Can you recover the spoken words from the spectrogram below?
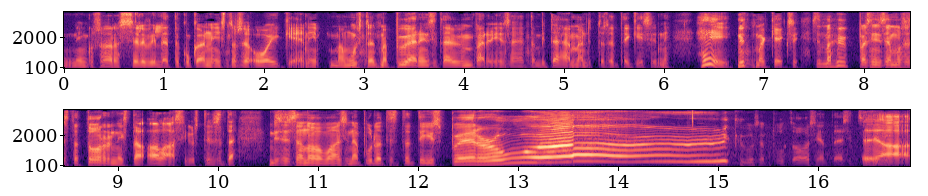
niin kuin saada selville, että kuka niistä on se oikea. Niin mä muistan, että mä pyörin sitä ympäriinsä, että mitähän mä nyt se tekisin. Niin hei, nyt mä keksin. Sitten mä hyppäsin semmoisesta tornista alas just. Sitä, niin se sanoo vaan siinä pudotessa, että this better work! Kun se putoo sieltä ja sitten se ja...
